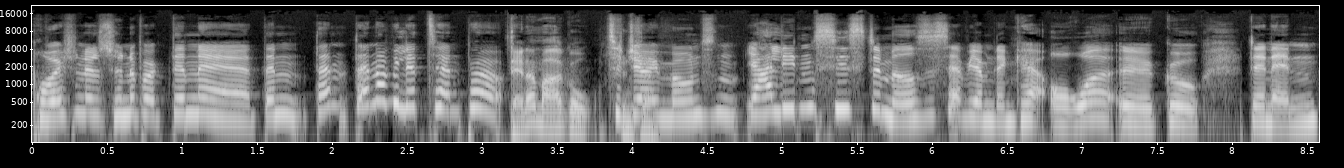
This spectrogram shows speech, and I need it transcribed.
Professionel syndebuk, den, er, den, den, den er vi lidt tændt på. Den er meget god, til synes Joy jeg. Mogensen. Jeg har lige den sidste med, så ser vi, om den kan overgå den anden.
